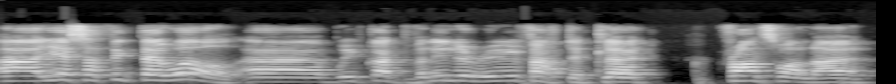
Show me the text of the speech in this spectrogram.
Uh, yes, I think they will. Uh, we've got Willie le Roux, after Clerk, Francois Louw,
